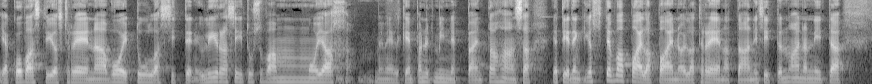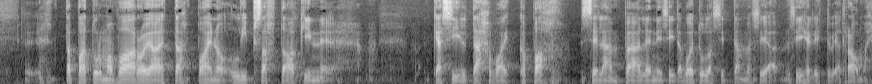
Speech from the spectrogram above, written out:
ja kovasti jos treenaa, voi tulla sitten ylirasitusvammoja, melkeinpä nyt minne päin tahansa. Ja tietenkin jos sitten vapailla painoilla treenataan, niin sitten on aina niitä tapaturmavaaroja, että paino lipsahtaakin käsiltä vaikkapa selän päälle, niin siitä voi tulla sitten tämmöisiä siihen liittyviä traumoja.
